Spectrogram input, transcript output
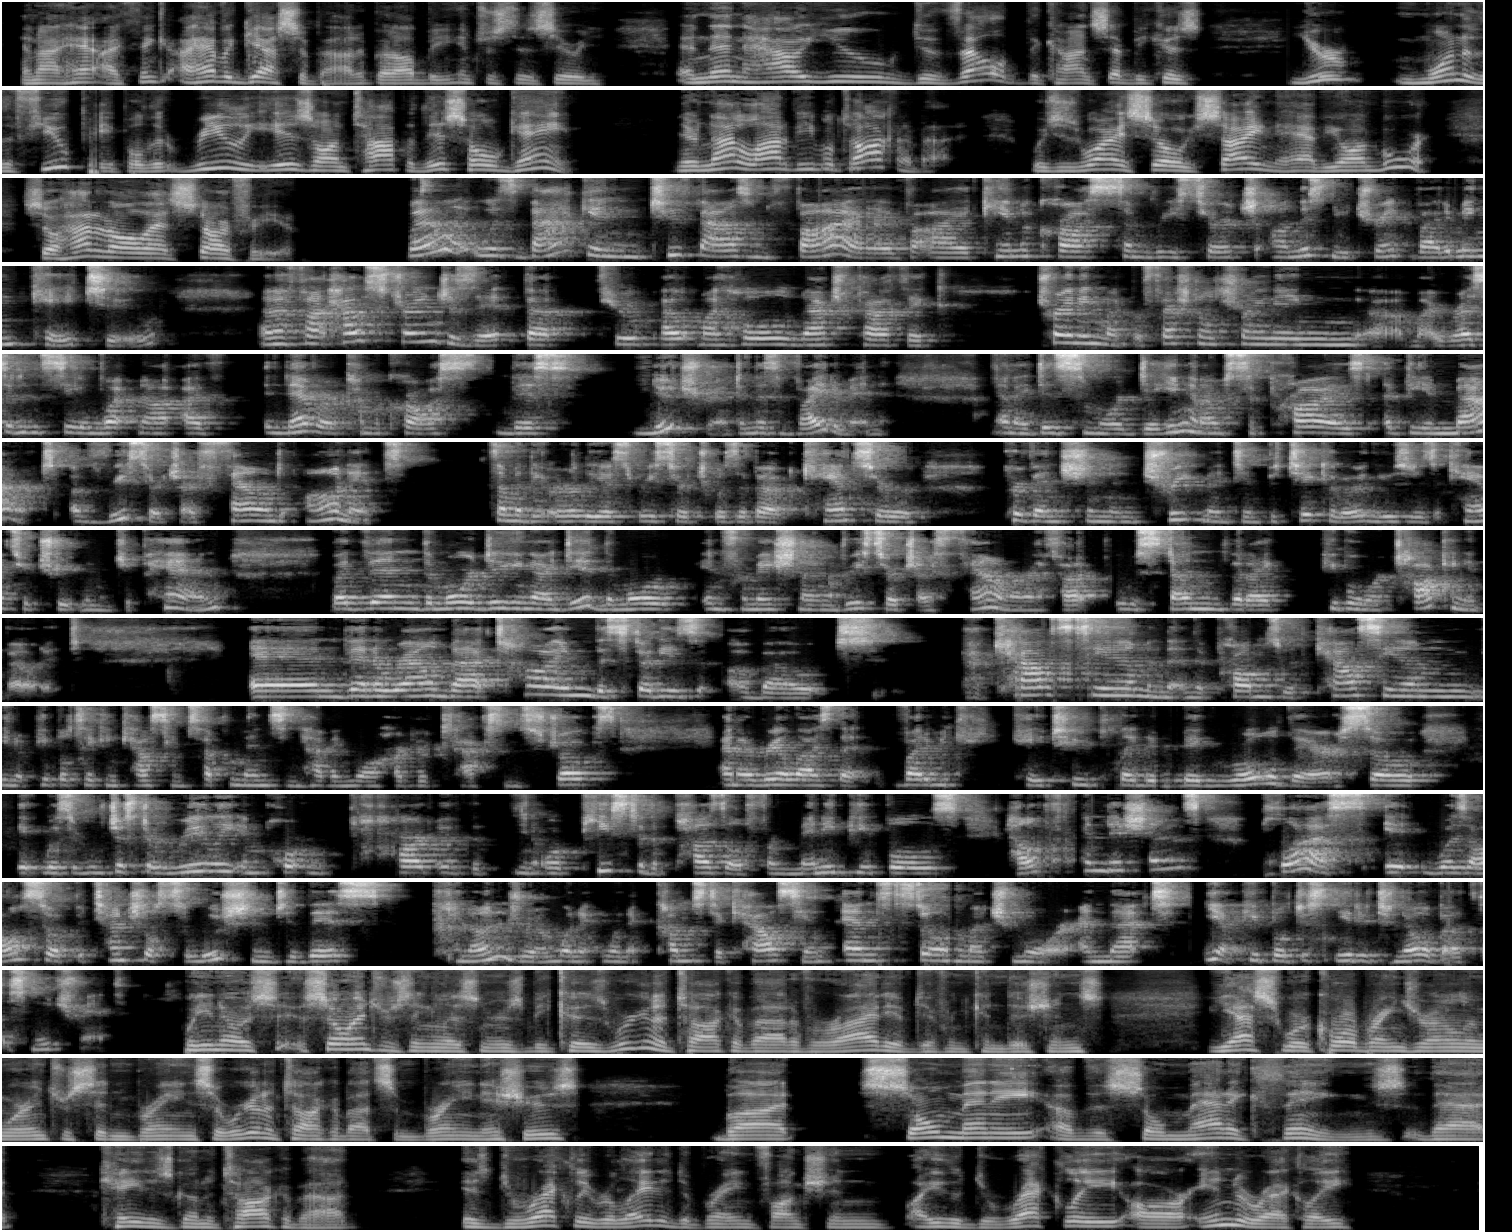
And i ha- i think i have a guess about it but i'll be interested to see what you, and then how you develop the concept because you're one of the few people that really is on top of this whole game. There are not a lot of people talking about it which is why it's so exciting to have you on board. So how did all that start for you? Well, it was back in 2005. I came across some research on this nutrient, vitamin K2, and I thought, how strange is it that throughout my whole naturopathic training, my professional training, uh, my residency, and whatnot, I've never come across this nutrient and this vitamin. And I did some more digging, and I was surprised at the amount of research I found on it. Some of the earliest research was about cancer prevention and treatment, in particular, used as a cancer treatment in Japan. But then the more digging I did, the more information and research I found, and I thought it was stunned that I people weren't talking about it. And then around that time, the studies about calcium and, the problems with calcium, you know, people taking calcium supplements and having more heart attacks and strokes. And I realized that vitamin K2 played a big role there. So it was just a really important part of the, you know, or piece to the puzzle for many people's health conditions. Plus, it was also a potential solution to this conundrum when it when it comes to calcium and so much more. And that, yeah, people just needed to know about this nutrient. Well, you know, it's so interesting, listeners, because we're going to talk about a variety of different conditions. Yes, we're Core Brain Journal and we're interested in brain, so we're going to talk about some brain issues. But so many of the somatic things that Kate is going to talk about is directly related to brain function, either directly or indirectly.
